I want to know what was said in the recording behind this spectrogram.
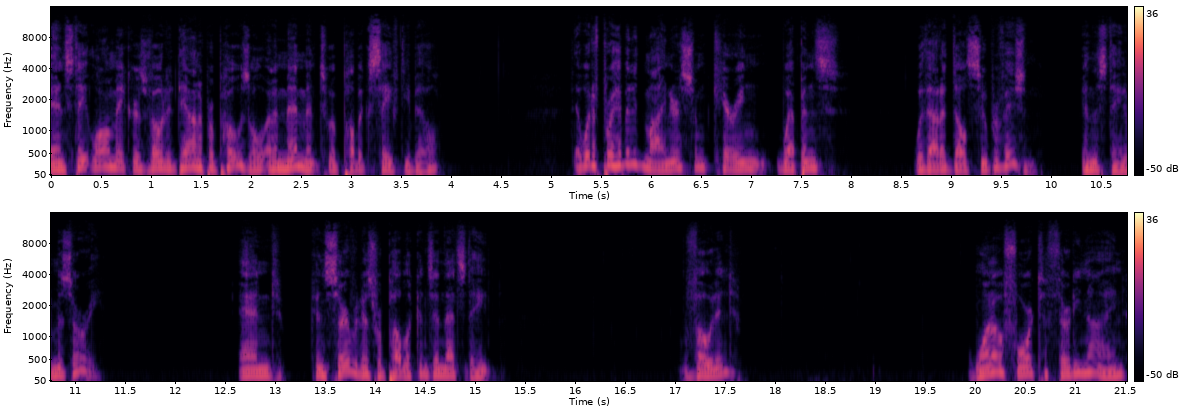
And state lawmakers voted down a proposal, an amendment to a public safety bill that would have prohibited minors from carrying weapons without adult supervision in the state of Missouri. And conservatives, Republicans in that state, voted 104 to 39.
